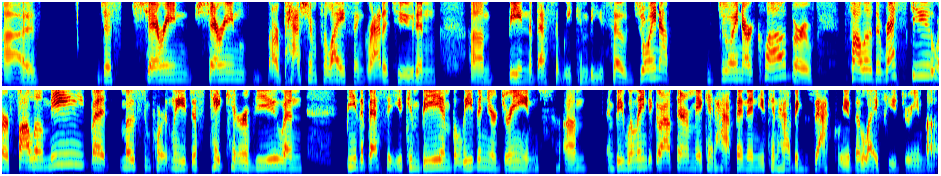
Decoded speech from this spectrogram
uh, just sharing sharing our passion for life and gratitude and um, being the best that we can be. So join up join our club or follow the rescue or follow me, but most importantly, just take care of you and be the best that you can be and believe in your dreams um, and be willing to go out there and make it happen, and you can have exactly the life you dream of.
